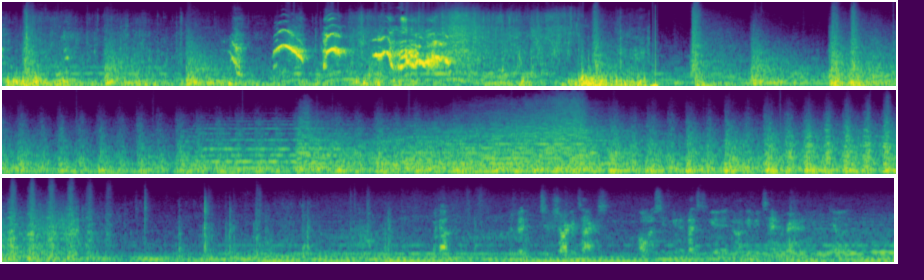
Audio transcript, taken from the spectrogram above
Look up been two shark attacks. I want to see if you can investigate it, and I'll give you 10 grand if you can kill it.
